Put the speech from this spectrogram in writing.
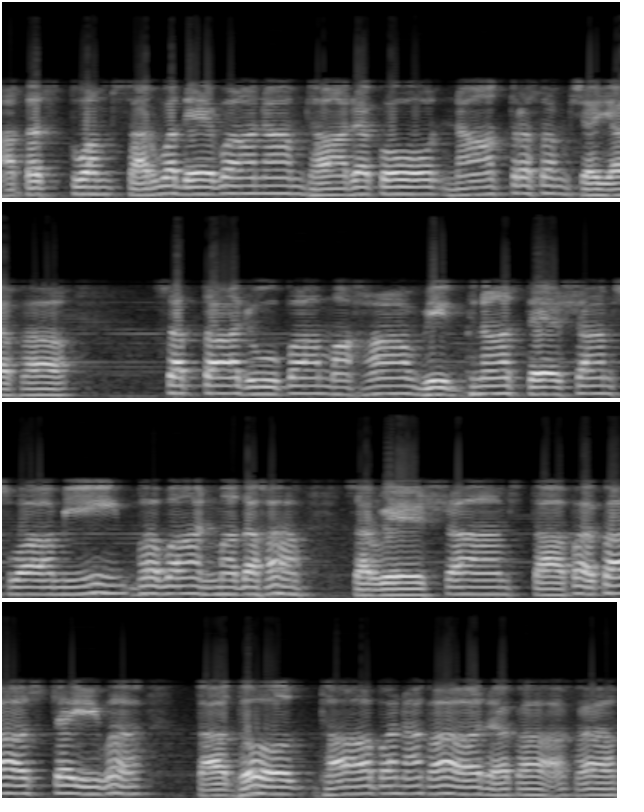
अतस्त्वं सर्वदेवानां धारको नात्र संशयः। सत्तारूपा महाविघ्नास्तेषां स्वामी भवान्मदः। सर्वेषां स्थापकाश्चैव तथोत्थापनकारकाः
